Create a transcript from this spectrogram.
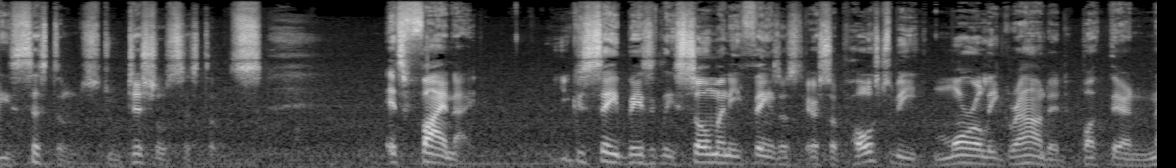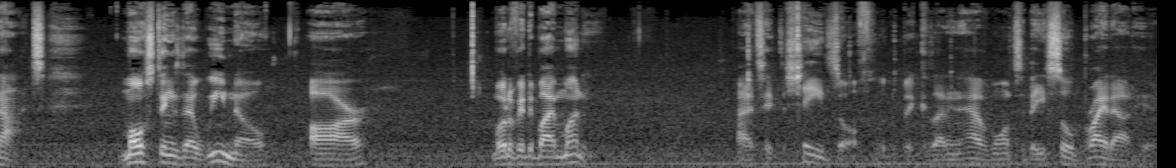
these systems, judicial systems, it's finite. You could say basically so many things are, are supposed to be morally grounded, but they're not. Most things that we know are motivated by money. I take the shades off a little bit because I didn't have one today. So bright out here.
